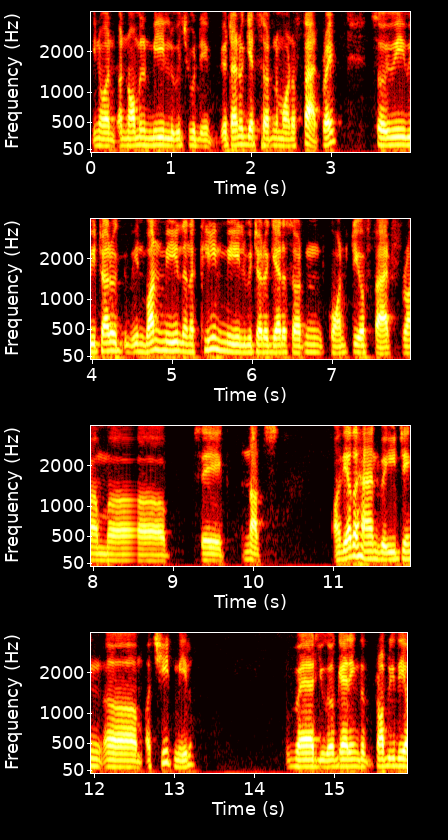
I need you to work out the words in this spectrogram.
you know, a, a normal meal, which would you're trying to get certain amount of fat, right? So we, we try to, in one meal, in a clean meal, we try to get a certain quantity of fat from, uh, say, nuts. On the other hand, we're eating uh, a cheat meal where you are getting the probably the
